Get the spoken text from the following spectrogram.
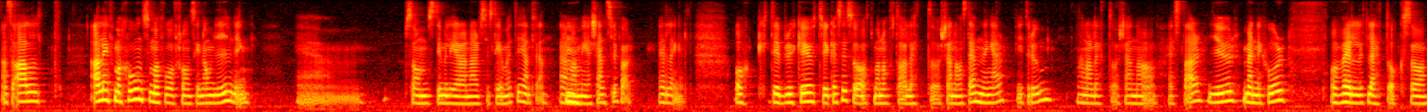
Alltså allt, all information som man får från sin omgivning som stimulerar nervsystemet egentligen, är man Mm. mer känslig för, helt enkelt. Och det brukar uttrycka sig så att man ofta har lätt att känna av stämningar i ett rum. Man har lätt att känna av hästar, djur, människor. Och väldigt lätt också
